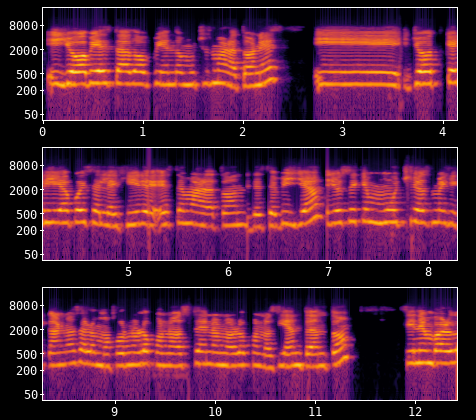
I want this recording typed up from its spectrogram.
y yo había estado viendo muchos maratones y yo quería pues elegir este maratón de Sevilla. Yo sé que muchos mexicanos a lo mejor no lo conocen o no lo conocían tanto. Sin embargo,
